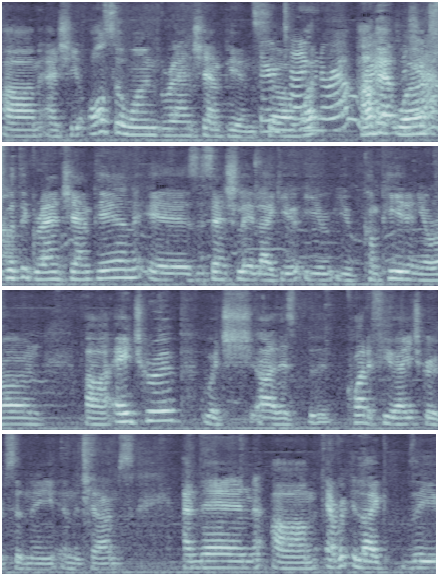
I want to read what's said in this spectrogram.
um, and she also won grand champion. third so time what, in a row. how right? that works job. with the grand champion is essentially like you you you compete in your own uh, age group, which uh, there's quite a few age groups in the in the champs, and then um, every like the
